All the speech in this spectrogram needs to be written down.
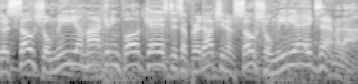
The Social Media Marketing Podcast is a production of Social Media Examiner.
